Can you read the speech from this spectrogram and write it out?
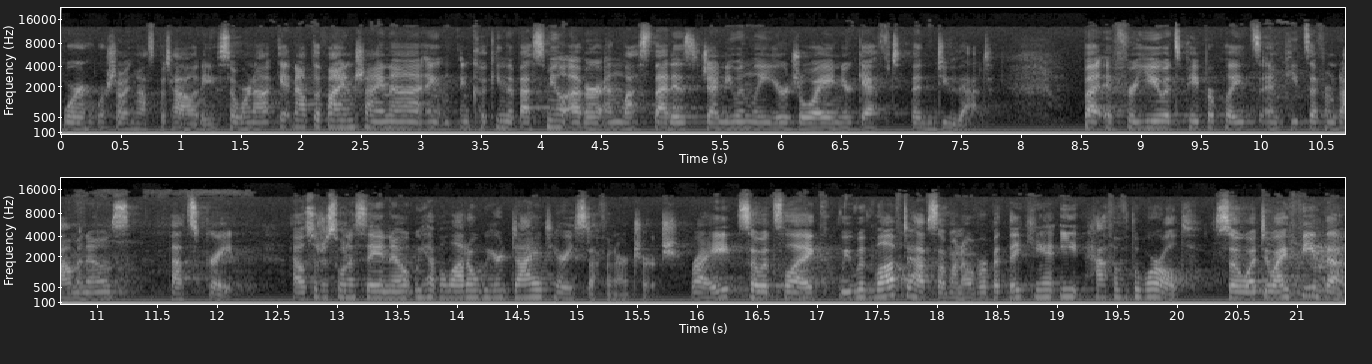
We're, we're showing hospitality. So we're not getting out the fine china and, and cooking the best meal ever unless that is genuinely your joy and your gift, then do that. But if for you it's paper plates and pizza from Domino's, that's great. I also just want to say a note we have a lot of weird dietary stuff in our church, right? So it's like we would love to have someone over, but they can't eat half of the world. So what do I feed them?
